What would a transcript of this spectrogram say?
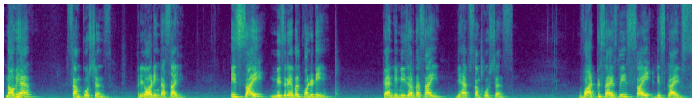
Now we have some questions regarding the psi. Is psi measurable quantity? Can we measure the psi? We have some questions what precisely psi describes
